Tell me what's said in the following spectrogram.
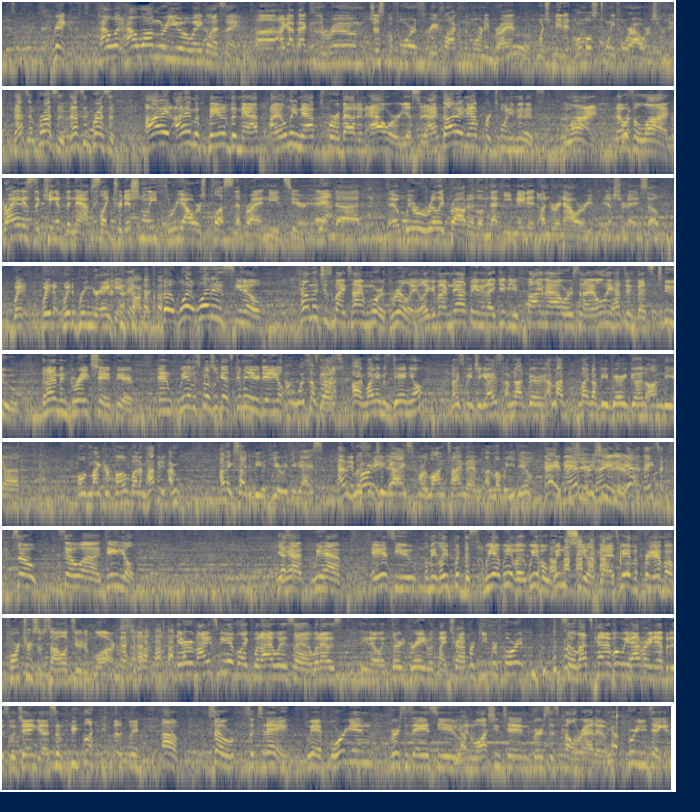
Rick, how, how long were you awake last night? Uh, I got back to the room just before 3 o'clock in the morning, Brian, which made it almost 24 hours for me. That's impressive. That's impressive. I, I am a fan of the nap. I only napped for about an hour yesterday. I thought I napped for 20 minutes. Lie. That was a lie. Brian is the king of the naps. Like traditionally, three hours plus that Brian needs here, and Yeah. uh, we were really proud of him that he made it under an hour yesterday. So, wait, way to, way to bring your A game, Conger. But what what is, you know, how much is my time worth, really? Like, if I'm napping and I give you five hours and I only have to invest two, then I'm in great shape here. And we have a special guest. Come in here, Daniel. Oh, what's up, guys? on? Hi, my name is Daniel. Nice to meet you guys. I'm not very, I'm not, might not be very good on the uh, old microphone, but I'm happy. I'm, I'm excited to be with, here with you guys. Happy to Listen party, to you yeah. guys for a long time, and I love what you do. Hey, man, appreciate, Appreciate it. it. Thank Yeah, thanks. So, so uh, Daniel, we Yes, sir. have we have ASU. Let me let me put this. We have we have a we have a windshield, guys. We have a freaking. We have a fortress of solitude of blocks. it reminds me of like when I was uh, when I was you know in third grade with my trapper keeper fort. So that's kind of what we have right now, but it's with Jenga. So we like put away. Um, so so today we have Oregon versus ASU and Washington versus Colorado. Who are you taking?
